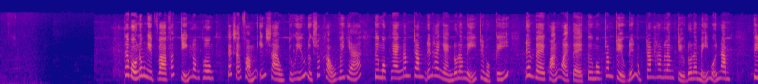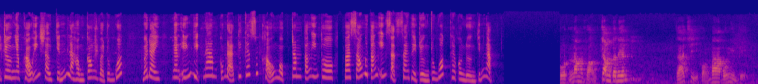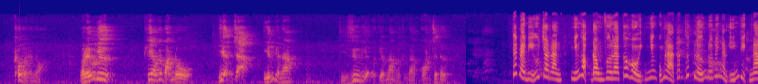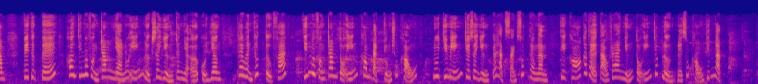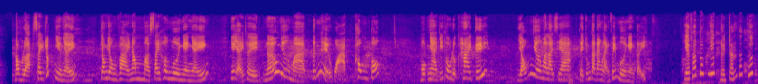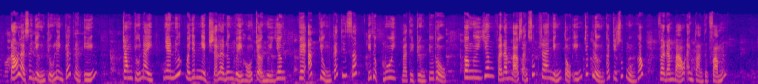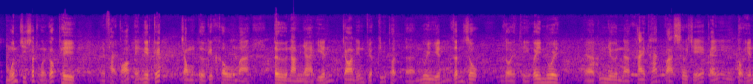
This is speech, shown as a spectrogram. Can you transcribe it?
Theo Bộ Nông nghiệp và Phát triển Nông thôn, các sản phẩm yến xào chủ yếu được xuất khẩu với giá từ 1.500 đến 2.000 đô la Mỹ trên một ký, đem về khoản ngoại tệ từ 100 triệu đến 125 triệu đô la Mỹ mỗi năm. Thị trường nhập khẩu yến xào chính là Hồng Kông và Trung Quốc. Mới đây, ngành yến Việt Nam cũng đã ký kết xuất khẩu 100 tấn yến thô và 60 tấn yến sạch sang thị trường Trung Quốc theo con đường chính ngạch. Một năm khoảng trăm tấn yến, giá trị khoảng 3-4 nghìn tỷ, không phải là nhỏ. Và nếu như theo cái bản đồ hiện trạng Yến Việt Nam thì dư địa và tiềm năng của chúng ta còn rất lớn. Các đại biểu cho rằng những hợp đồng vừa là cơ hội nhưng cũng là thách thức lớn đối với ngành yến Việt Nam. Vì thực tế, hơn 90% nhà nuôi yến được xây dựng trên nhà ở của dân theo hình thức tự phát, 90% tổ yến không đạt chuẩn xuất khẩu. Nuôi chim yến chưa xây dựng kế hoạch sản xuất theo ngành thì khó có thể tạo ra những tổ yến chất lượng để xuất khẩu chính ngạch đồng loạt xây rất nhiều nhà yến. Trong vòng vài năm mà xây hơn 10.000 nhà yến. Như vậy thì nếu như mà tính hiệu quả không tốt, một nhà chỉ thu được 2 kg giống như Malaysia thì chúng ta đang lãng phí 10.000 tỷ. Giải pháp tốt nhất để tránh thách thức đó là xây dựng chuỗi liên kết ngành yến. Trong chuỗi này, nhà nước và doanh nghiệp sẽ là đơn vị hỗ trợ người dân về áp dụng các chính sách, kỹ thuật nuôi và thị trường tiêu thụ. Còn người dân phải đảm bảo sản xuất ra những tổ yến chất lượng có truy xuất nguồn gốc và đảm bảo an toàn thực phẩm. Muốn truy xuất nguồn gốc thì phải có cái liên kết trong từ cái khâu mà từ làm nhà yến cho đến việc kỹ thuật ờ, nuôi yến, dẫn dụ, rồi thì gây nuôi ờ, cũng như là khai thác và sơ chế cái tổ yến.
